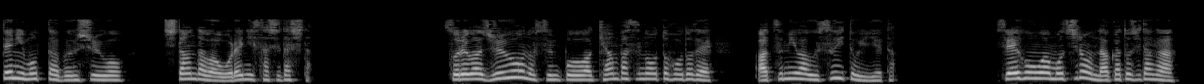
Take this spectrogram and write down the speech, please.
手に持った文集を、チタンダは俺に差し出した。それは獣王の寸法はキャンパスノートほどで、厚みは薄いと言えた。製本はもちろん中閉じだが、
